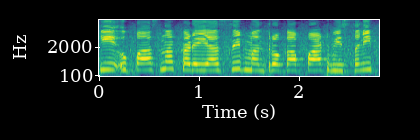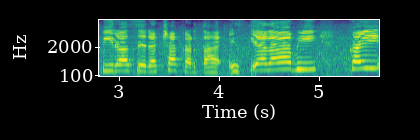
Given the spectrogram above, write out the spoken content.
की उपासना करें या शिव मंत्रों का पाठ भी शनि पीड़ा से रक्षा करता है। इसके अलावा भी कई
